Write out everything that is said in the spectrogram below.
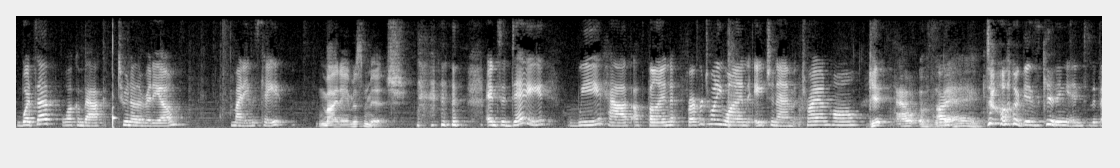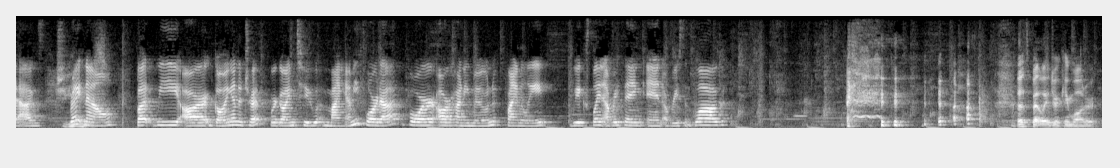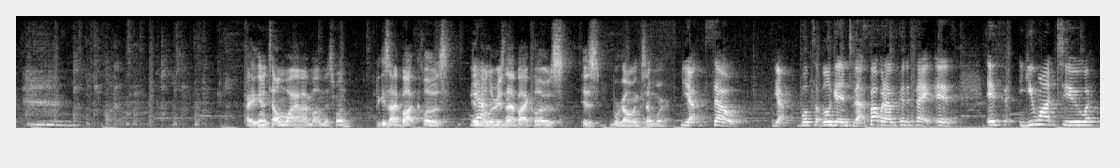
What's up? Welcome back to another video. My name is Kait. My name is Mitch. and today we have a fun Forever 21 H&M try-on haul. Get out of the Our bag. dog is getting into the bags Jeez. right now. But we are going on a trip. We're going to Miami, Florida for our honeymoon, finally. We explain everything in a recent vlog. That's Bentley drinking water. Are you gonna tell them why I'm on this one? Because I bought clothes. And Yeah. the only reason I buy clothes is we're going somewhere. Yeah, so yeah, we'll, t- we'll get into that. But what I was gonna say is, if you want to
